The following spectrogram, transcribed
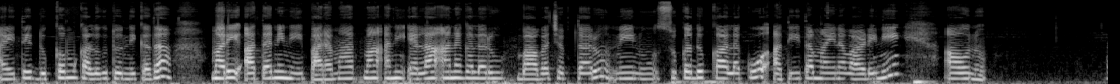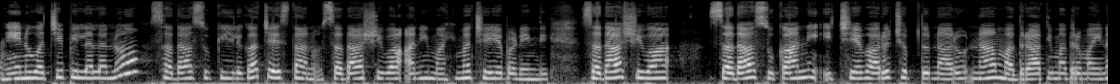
అయితే దుఃఖం కలుగుతుంది కదా? మరి అతనిని పరమాత్మ అని ఎలా అనగలరు? బాబా చెప్తారు నేను సుఖ దుఃఖాలకు అతీతమైన వాడిని అవును. నేను వచ్చి పిల్లలను సదాసుఖీలుగా చేస్తాను. సదాశివ అని మహిమ చేయబడింది. సదాశివ సదా సుఖాన్ని ఇచ్చేవారు చెప్తున్నారు. నా మధురాతి మధురమైన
